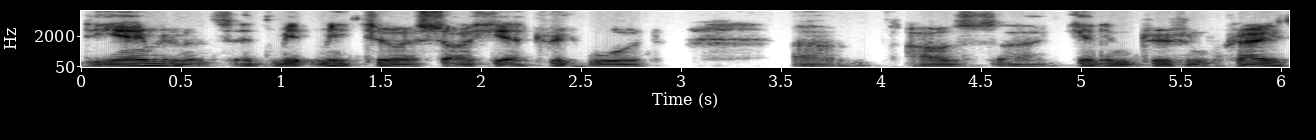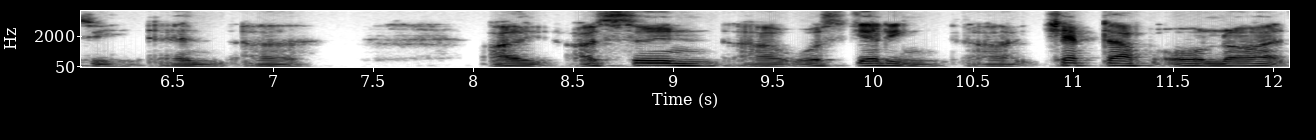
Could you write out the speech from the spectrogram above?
the ambulance admit me to a psychiatric ward. Um, I was uh, getting driven crazy, and uh, I I soon uh, was getting uh, kept up all night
